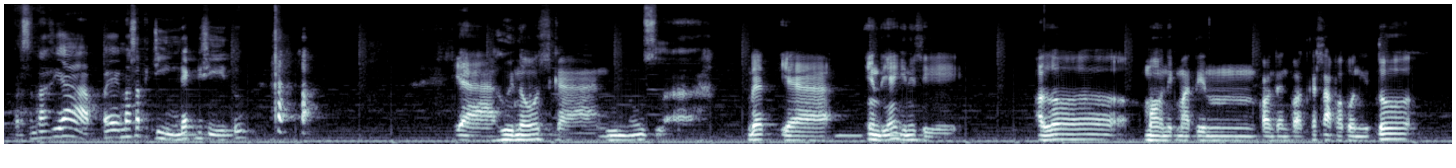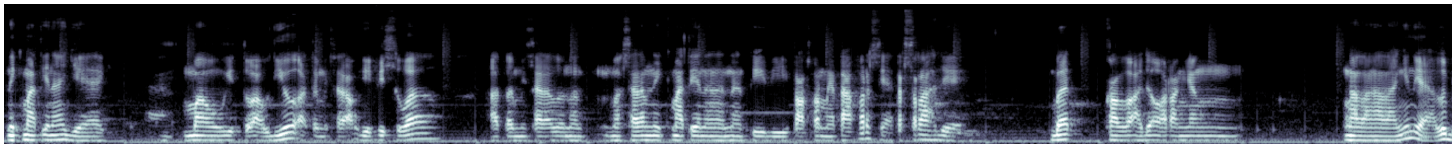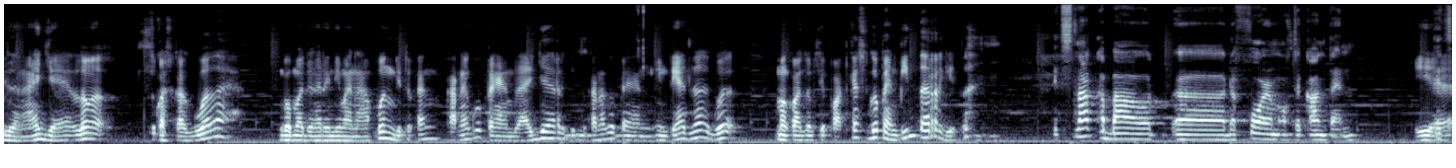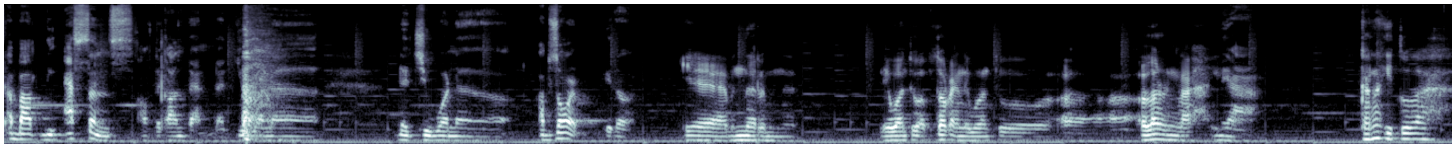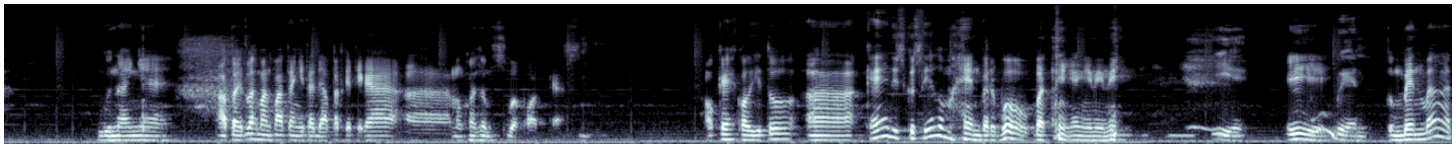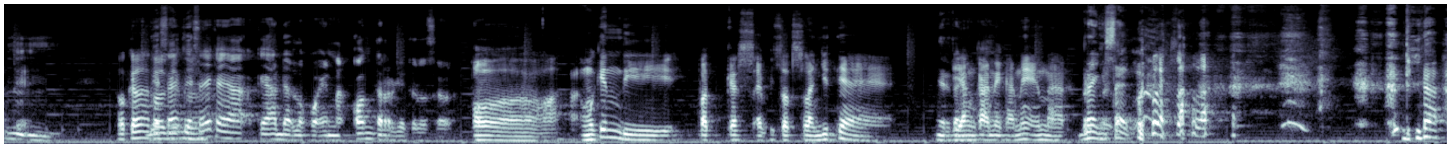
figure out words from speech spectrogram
presentasi apa ya? masa pecindek di situ Ya, who knows kan. who knows lah But ya intinya gini sih, lo mau nikmatin konten podcast apa pun itu nikmatin aja. Gitu. Mau itu audio atau misalnya audio visual atau misalnya lo misalnya nikmatin nanti di platform metaverse ya terserah deh. But kalau ada orang yang ngalang-ngalangin ya lo bilang aja, lo suka-suka gue lah. Gue mau dengerin di mana pun gitu kan, karena gue pengen belajar gitu, karena gue pengen intinya adalah gue mengkonsumsi podcast, gue pengen pinter gitu. It's not about uh, the form of the content. Iya. It's about the essence of the content that you wanna that you wanna absorb gitu. Iya bener bener. They want to absorb and they want to uh, learn lah. Ya, Karena itulah gunanya atau itulah manfaat yang kita dapat ketika uh, mengkonsumsi sebuah podcast. Oke, kalau gitu uh, kayaknya diskusinya lumayan berbobot nih yang ini nih. iya. Iya, Ben. tumben banget ya. Oke lah kalau Biasanya gitu. biasanya kayak kayak ada lo kok enak counter gitu loh. So. Oh, mungkin di podcast episode selanjutnya Nyeritain. yang kane-kane enak. brengsek. Salah. Dia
